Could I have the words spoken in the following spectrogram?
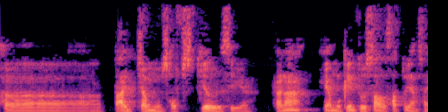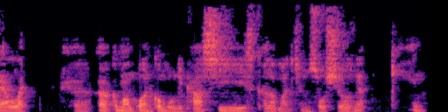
uh, tajam soft skill sih ya. Karena ya mungkin itu salah satu yang saya like ya, kemampuan komunikasi segala macam social networking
